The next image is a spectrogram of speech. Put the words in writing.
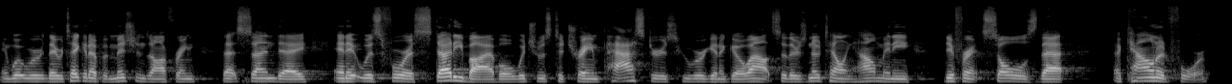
And what were, they were taking up a missions offering that Sunday, and it was for a study Bible, which was to train pastors who were going to go out. So there's no telling how many different souls that accounted for.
